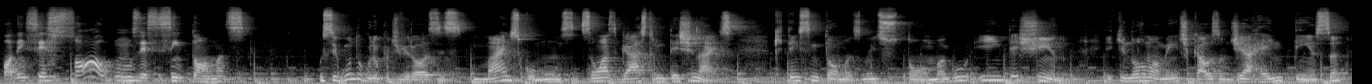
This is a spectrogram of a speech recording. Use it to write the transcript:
Podem ser só alguns desses sintomas. O segundo grupo de viroses mais comuns são as gastrointestinais, que têm sintomas no estômago e intestino e que normalmente causam diarreia intensa,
